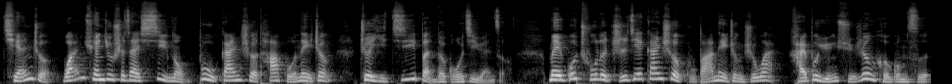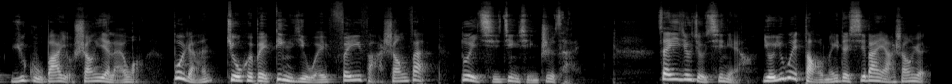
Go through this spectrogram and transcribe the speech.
前者完全就是在戏弄不干涉他国内政这一基本的国际原则。美国除了直接干涉古巴内政之外，还不允许任何公司与古巴有商业来往，不然就会被定义为非法商贩，对其进行制裁。在一九九七年啊，有一位倒霉的西班牙商人。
